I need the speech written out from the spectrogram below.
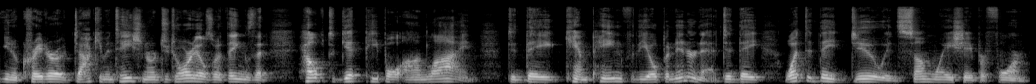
you know creator of documentation or tutorials or things that helped get people online? Did they campaign for the open internet? Did they what did they do in some way, shape, or form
